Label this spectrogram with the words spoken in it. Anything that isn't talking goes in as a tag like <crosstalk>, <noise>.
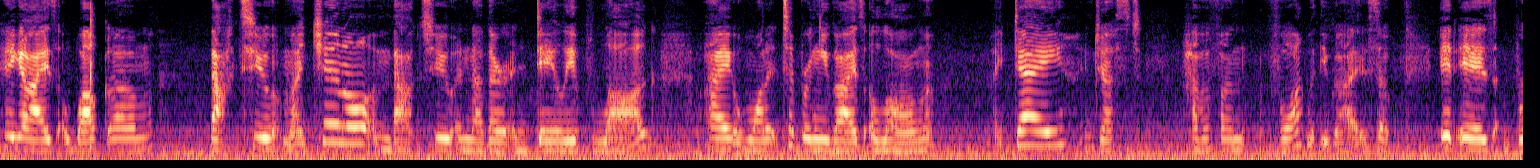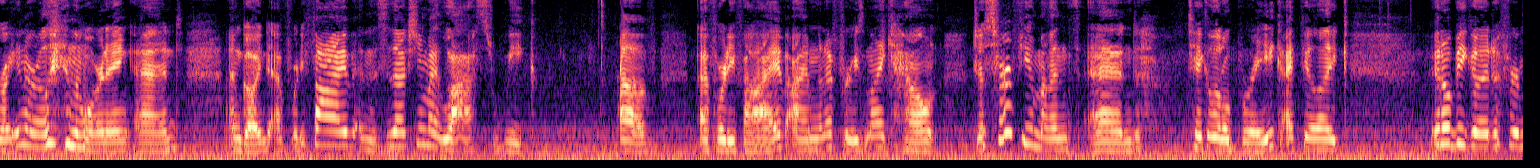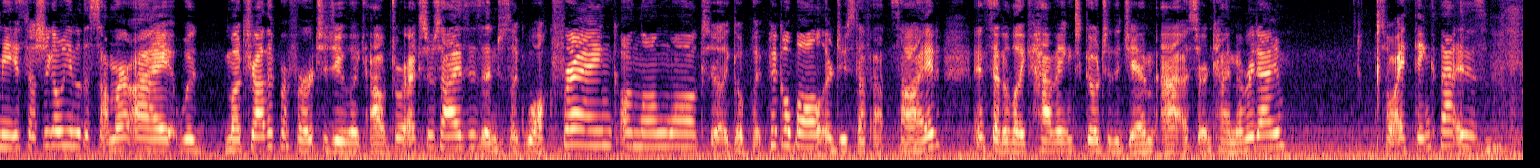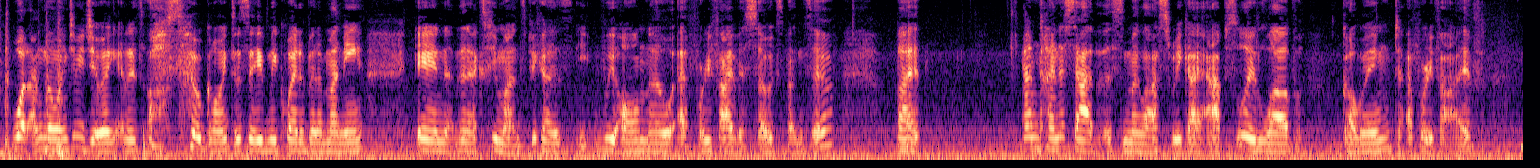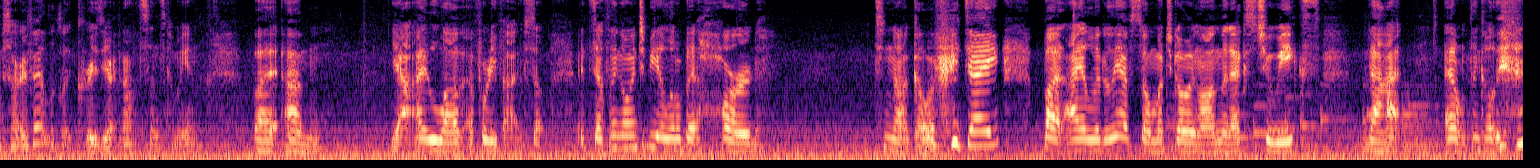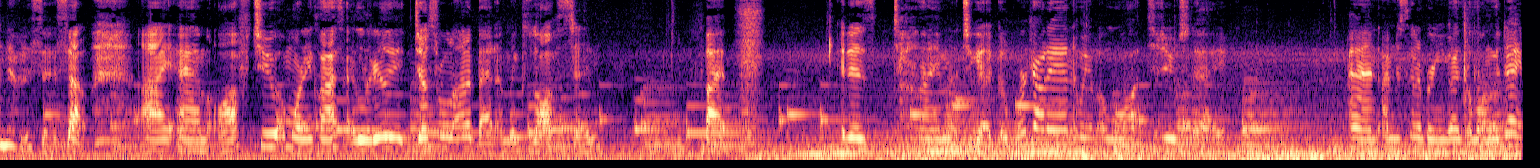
Hey guys, welcome back to my channel back to another daily vlog. I wanted to bring you guys along my day and just have a fun vlog with you guys. So it is bright and early <laughs> in the morning and I'm going to F45 and this is actually my last week of F45. I'm gonna freeze my account just for a few months and take a little break. I feel like it'll be good for me, especially going into the summer. I would much rather prefer to do like outdoor exercises and just like walk Frank on long walks or like go play pickleball or do stuff outside instead of like having to go to the gym at a certain time every day. So I think that is what I'm going to be doing and it's <laughs> also going to save me quite a bit of money in the next few months because we all know F45 is so expensive. But I'm kind of sad that this is my last week. I absolutely love going to F45. I'm sorry if I look like crazy right now, the sun's coming in. But um, yeah, I love F45. So it's definitely going to be a little bit hard to not go <laughs> every day. But I literally have so much going on the next two weeks that I don't think I'll <laughs> even notice it. So I am off to a morning class. I literally just rolled out of bed. I'm exhausted. But it is time to get a good workout in and we have a lot to do today. And I'm just gonna bring you guys along the day.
